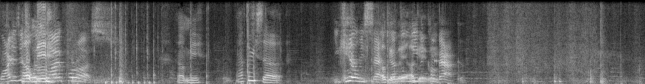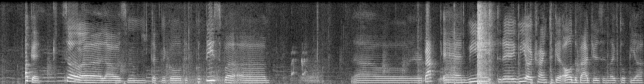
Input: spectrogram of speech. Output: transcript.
Why does it Help always me. lag for us? help me. I have to reset. You can't reset. Okay, you have wait, to leave okay, and come wait. back. Okay, so uh, that was some technical difficulties, but um, now we're back, and we today we are trying to get all the badges in Livetopia,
